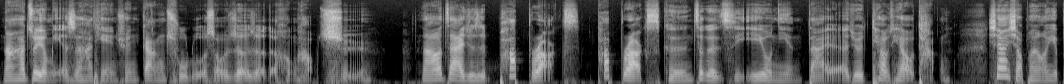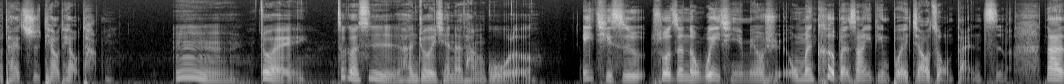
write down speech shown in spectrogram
那它最有名的是它甜甜圈刚出炉的时候热热的很好吃。然后再来就是 Pop Rocks。Pop Rocks 可能这个是也有年代了，就是跳跳糖。现在小朋友也不太吃跳跳糖。嗯，对，这个是很久以前的糖果了。诶，其实说真的，我以前也没有学，我们课本上一定不会教这种单字嘛。那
